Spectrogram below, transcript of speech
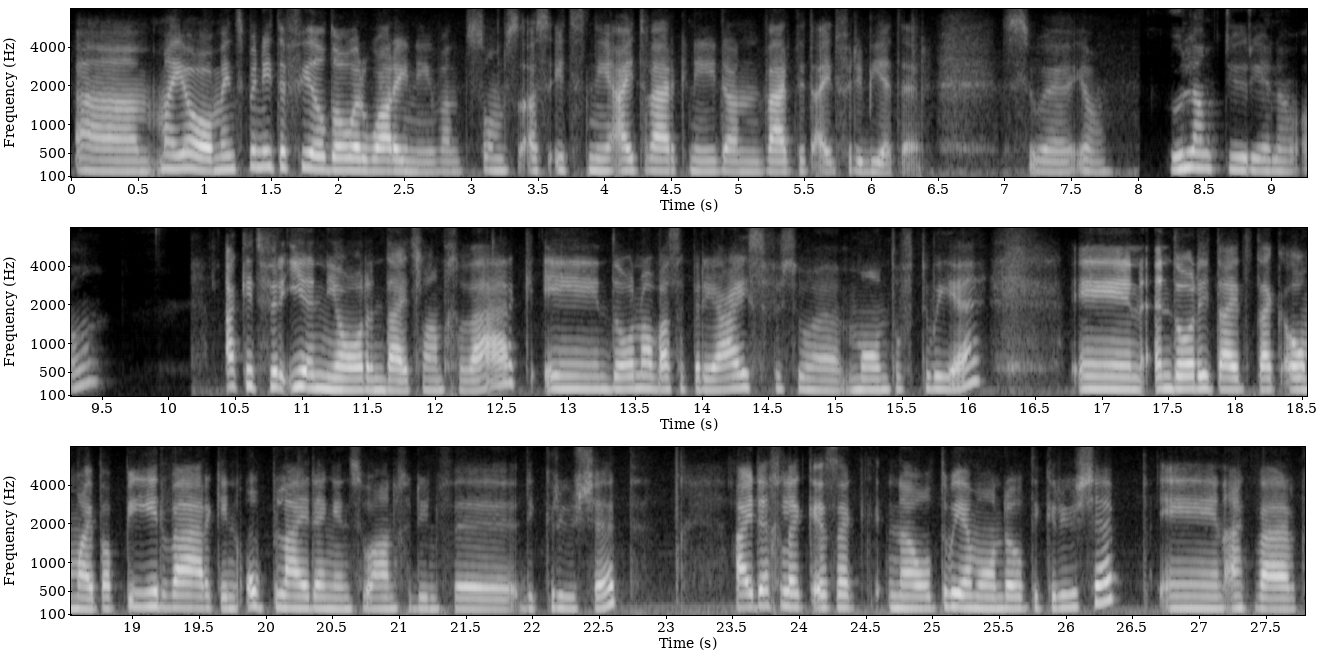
Ehm um, maar ja, mense moet nie te veel daaroor worry nie want soms as iets nie uitwerk nie, dan werk dit uit vir die beter. So ja. Hoe lank toer jy nou al? Ek het vir 1 jaar in Duitsland gewerk en daarna was ek by die huis vir so 'n maand of 2. En in daardie tyd het ek al my papierwerk en opleiding en so aangedoen vir die cruise ship. Heidiglik is ek nou al 2 maande op die cruise ship en ek werk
